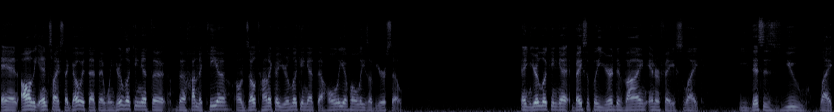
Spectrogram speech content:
and all the insights that go with that. That when you're looking at the the Hanukkah on Zot you're looking at the holy of holies of yourself, and you're looking at basically your divine interface. Like this is you like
